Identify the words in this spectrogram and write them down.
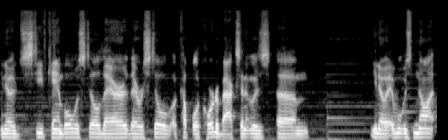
you know Steve Campbell was still there. There were still a couple of quarterbacks and it was um you know it was not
